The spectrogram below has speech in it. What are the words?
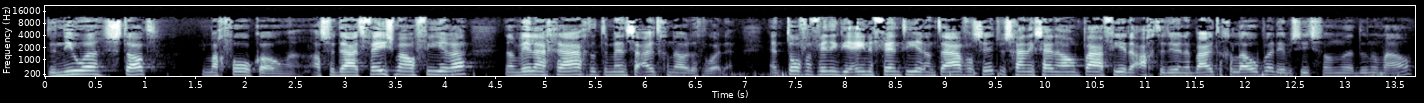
De nieuwe stad, die mag volkomen. Als we daar het feestmaal vieren, dan wil hij graag dat de mensen uitgenodigd worden. En toffer vind ik die ene vent die hier aan tafel zit. Waarschijnlijk zijn er al een paar via de achterdeur naar buiten gelopen. Die hebben zoiets van, uh, doe normaal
